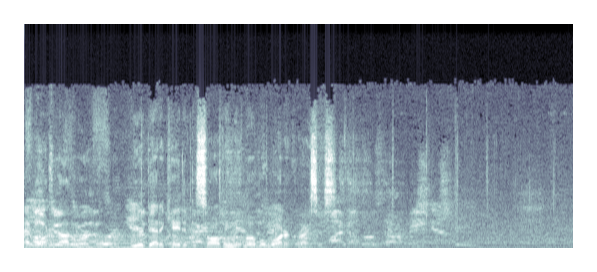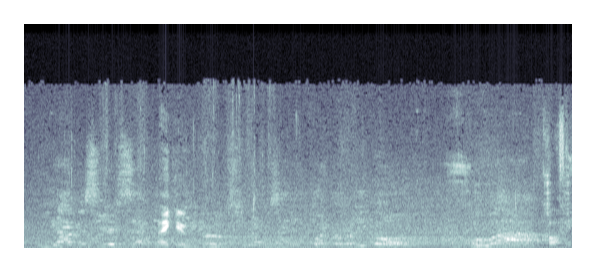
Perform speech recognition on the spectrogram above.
At water.org, we are dedicated to solving the global water crisis. Thank you. Coffee.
